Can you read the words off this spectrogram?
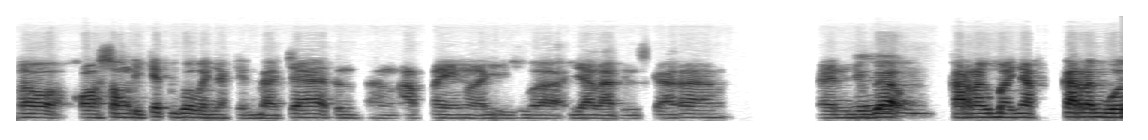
atau kosong dikit gue banyakin baca tentang apa yang lagi gue jalanin sekarang dan juga hmm. karena banyak karena gue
